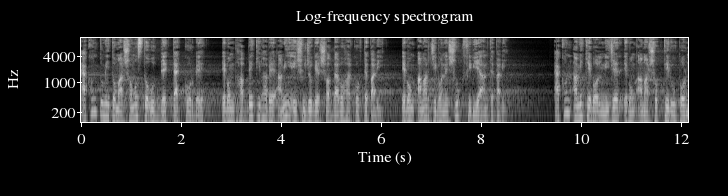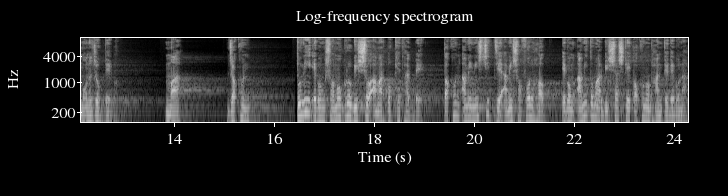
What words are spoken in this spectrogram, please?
এখন তুমি তোমার সমস্ত উদ্বেগ ত্যাগ করবে এবং ভাববে কীভাবে আমি এই সুযোগের সদ্ব্যবহার করতে পারি এবং আমার জীবনে সুখ ফিরিয়ে আনতে পারি। এখন আমি কেবল নিজের এবং আমার শক্তির উপর মনোযোগ দেব। মা যখন তুমি এবং সমগ্র বিশ্ব আমার পক্ষে থাকবে, তখন আমি নিশ্চিত যে আমি সফল হব এবং আমি তোমার বিশ্বাসকে কখনো ভাঙতে দেব না।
